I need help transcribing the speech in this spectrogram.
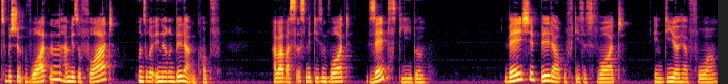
zu bestimmten Worten haben wir sofort unsere inneren Bilder im Kopf. Aber was ist mit diesem Wort Selbstliebe? Welche Bilder ruft dieses Wort in dir hervor?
